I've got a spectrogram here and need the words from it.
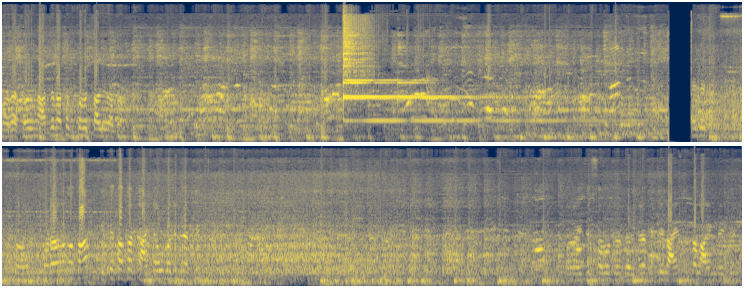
बघा सर्व नाचत नाचत परत चालू आहे आता इथे, अं, थोडा वेळ होता तिथेच आता काट्या उभा केल्या जातील बघा इथे सर्व दर्शनासाठी लाईन सुद्धा लागले इथे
